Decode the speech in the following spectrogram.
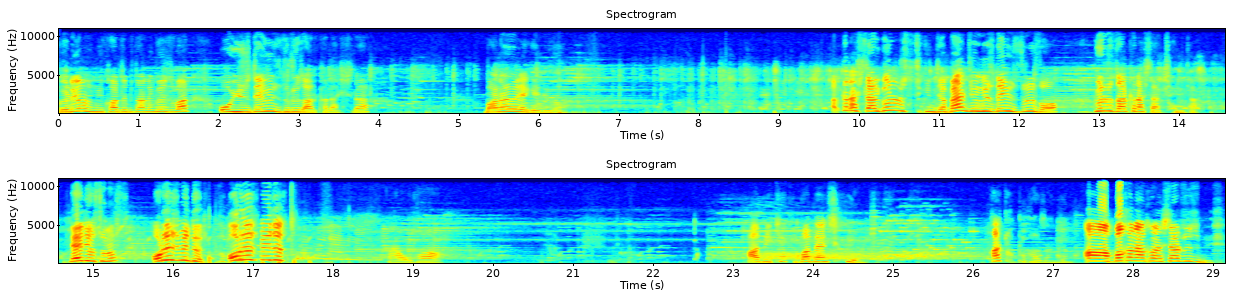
Görüyor musun? Yukarıda bir tane göz var. O yüzde yüz dürüz arkadaşlar. Bana öyle geliyor. Arkadaşlar görürüz çıkınca. Bence yüzde yüz dürüz o. Görürüz arkadaşlar çıkınca. Ne diyorsunuz? Oruz müdür? Oruz müdür? Ha oha. Abi iki kupa ben çıkıyorum. Kaç kupa kazanacağım? Aa bakın arkadaşlar düzmüş.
